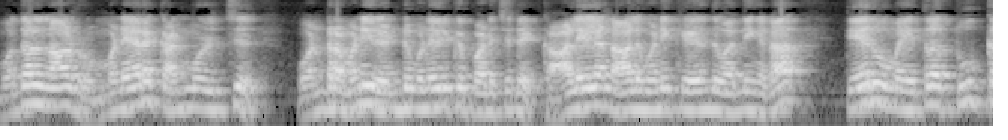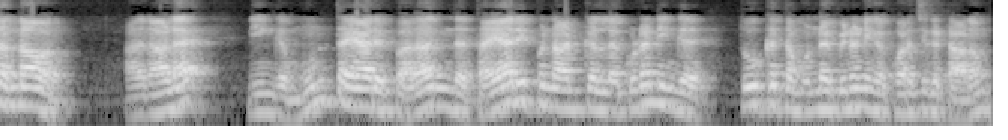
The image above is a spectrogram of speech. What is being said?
முதல் நாள் ரொம்ப நேரம் கண் முழிச்சு ஒன்றரை மணி ரெண்டு மணி வரைக்கும் படிச்சுட்டு காலையில நாலு மணிக்கு எழுந்து வந்தீங்கன்னா தேர்வு மையத்துல தூக்கம் தான் வரும். அதனால நீங்க முன் தயாரிப்பு அதாவது இந்த தயாரிப்பு நாட்கள்ல கூட நீங்க தூக்கத்தை முன்ன பின்ன நீங்க குறைச்சிக்கிட்டாலும்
